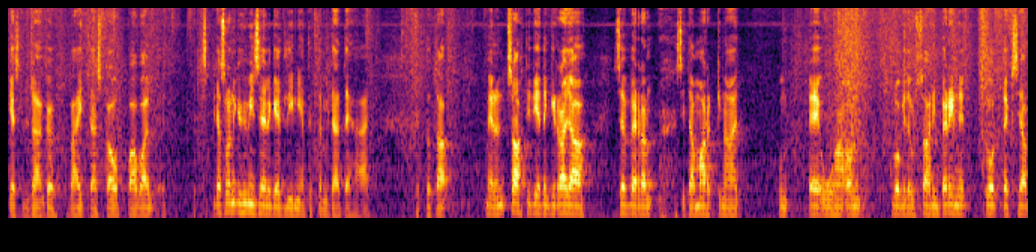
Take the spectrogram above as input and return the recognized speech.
keskitytäänkö vähittäiskauppaan vai et, et pitäisi olla niin hyvin selkeät linjat, että mitä tehdään. Et, et tota, meillä nyt sahti tietenkin rajaa sen verran sitä markkinaa, että kun EUhan on luokitellut sahdin perinnetuotteeksi ja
